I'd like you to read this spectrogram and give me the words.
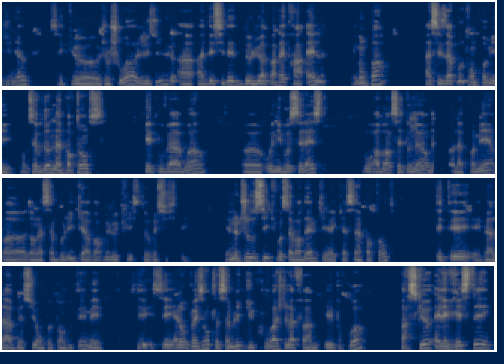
génial, c'est que Joshua, Jésus, a, a, décidé de lui apparaître à elle et non pas à ses apôtres en premier. Donc ça vous donne l'importance qu'elle pouvait avoir euh, au niveau céleste pour avoir cet honneur d'être la première euh, dans la symbolique et avoir vu le Christ ressuscité. Il y a une autre chose aussi qu'il faut savoir d'elle qui, qui, est assez importante. C'était, et bien là, bien sûr, on peut pas en douter, mais c'est, elle représente la symbolique du courage de la femme. Et pourquoi? Parce qu'elle est restée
